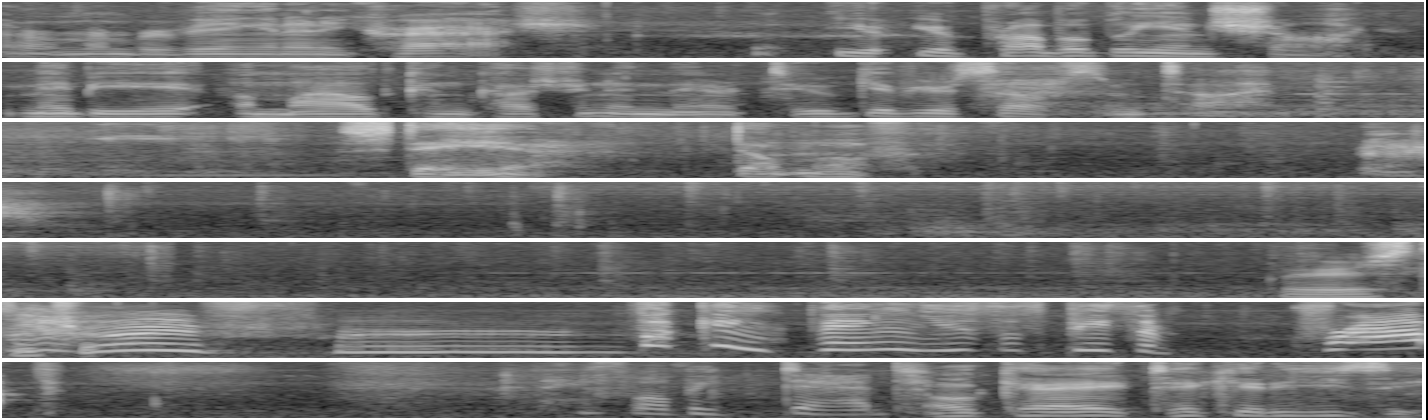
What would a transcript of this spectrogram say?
I don't remember being in any crash. You're, you're probably in shock. Maybe a mild concussion in there, too. Give yourself some time. Stay here. Don't move. Where's the driver? Fucking thing, useless piece of crap! May as well be dead. Okay, take it easy.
